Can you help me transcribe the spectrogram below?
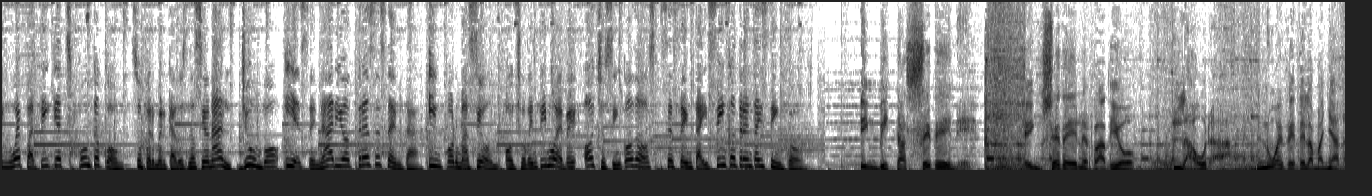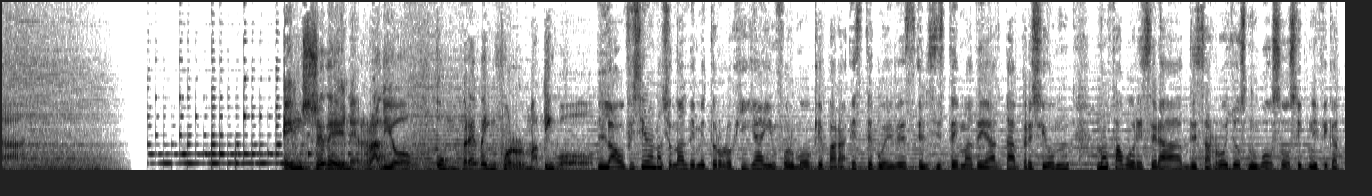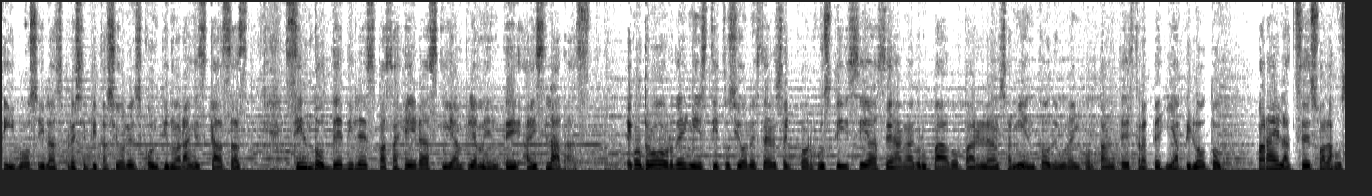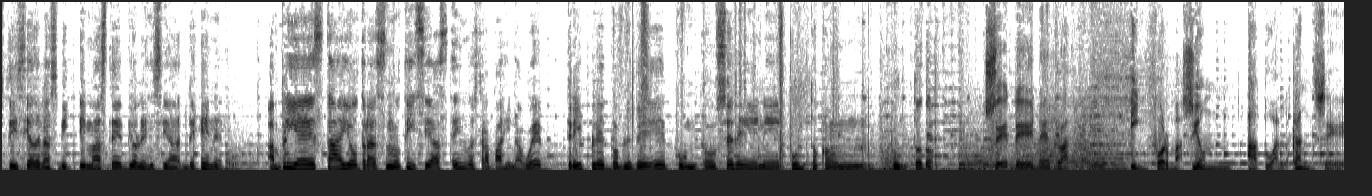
en webatickets.com, Supermercados Nacional, Jumbo y Escenario 360. Información 829-852-6535. Invita CDN. En CDN Radio, la hora 9 de la mañana. En CDN Radio, un breve informativo. La Oficina Nacional de Meteorología informó que para este jueves el sistema de alta presión no favorecerá desarrollos nubosos significativos y las precipitaciones continuarán escasas, siendo débiles, pasajeras y ampliamente aisladas. En otro orden, instituciones del sector justicia se han agrupado para el lanzamiento de una importante estrategia piloto para el acceso a la justicia de las víctimas de violencia de género. Amplíe esta y otras noticias en nuestra página web www.cdn.com.do. CDN Radio. Información a tu alcance.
